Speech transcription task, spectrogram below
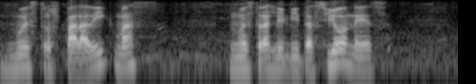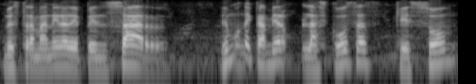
nuestros paradigmas, nuestras limitaciones, nuestra manera de pensar. Debemos de cambiar las cosas que son,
